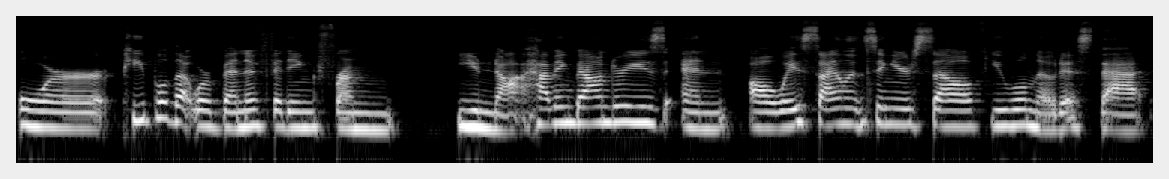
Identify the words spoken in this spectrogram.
or people that were benefiting from you not having boundaries and always silencing yourself. You will notice that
